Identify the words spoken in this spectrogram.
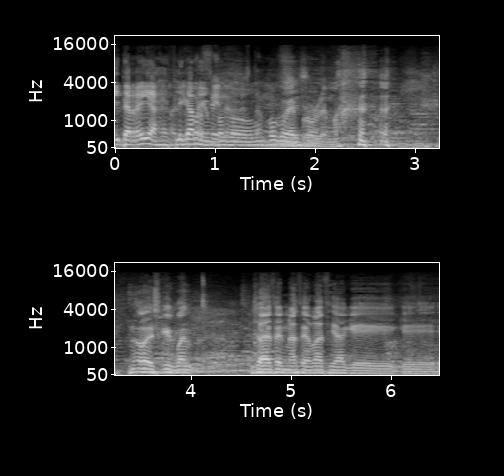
Y, y te reías, explícame un poco, un poco No hay eso. problema. no, es que cuando, muchas veces me hace gracia que, que-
